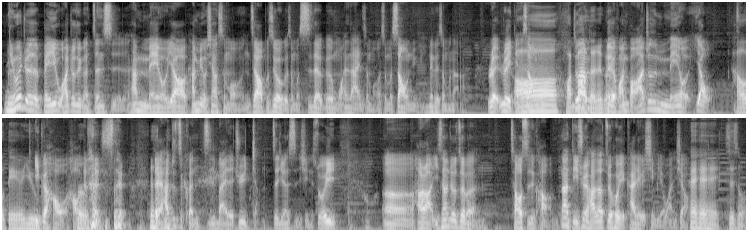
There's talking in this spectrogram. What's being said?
你会觉得北野武他就是一个真实的人，他没有要，他没有像什么，你知道不是有个什么斯德哥摩还是哪里什么什么少女那个什么呢？瑞瑞典少女。环保的那个。对环保，他就是没有要 How dare you 一个好好的人设，对他就是很直白的去讲这件事情，所以呃好了，以上就这本超思考，那的确他在最后也开了一个性别玩笑，嘿嘿嘿，是什么？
